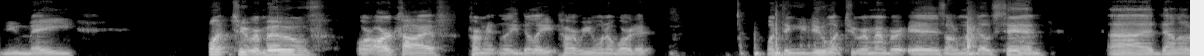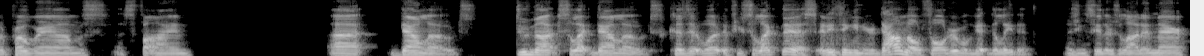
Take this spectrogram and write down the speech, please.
you may want to remove or archive, permanently delete, however you want to word it one thing you do want to remember is on Windows 10, uh, downloaded programs, that's fine. Uh, downloads. Do not select downloads because it will, if you select this, anything in your download folder will get deleted. As you can see, there's a lot in there.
